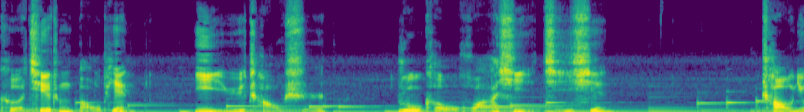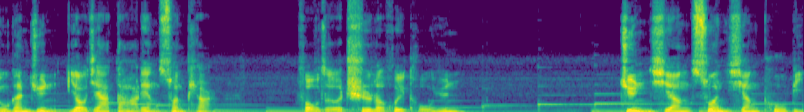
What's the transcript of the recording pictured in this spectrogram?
可切成薄片，易于炒食。入口滑细极鲜。炒牛肝菌要加大量蒜片儿，否则吃了会头晕。菌香蒜香扑鼻，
